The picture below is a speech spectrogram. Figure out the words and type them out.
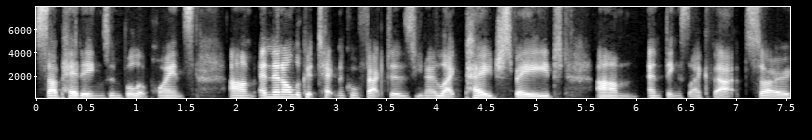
subheadings and bullet points um, and then I'll look at technical factors you know like page speed um, and things like that so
